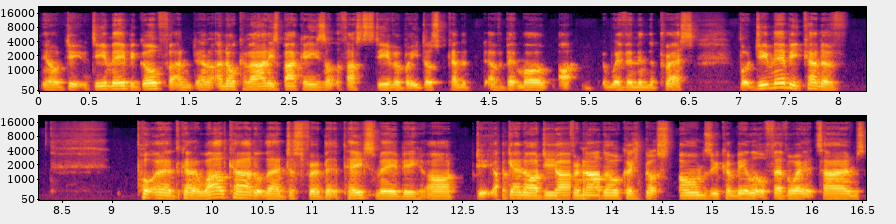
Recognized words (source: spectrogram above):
you know, do, do you maybe go for? And, and I know Cavani's back and he's not the fastest either, but he does kind of have a bit more uh, with him in the press. But do you maybe kind of put a kind of wild card up there just for a bit of pace, maybe, or do, again, or do you have Ronaldo because you've got Stones who can be a little featherweight at times,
